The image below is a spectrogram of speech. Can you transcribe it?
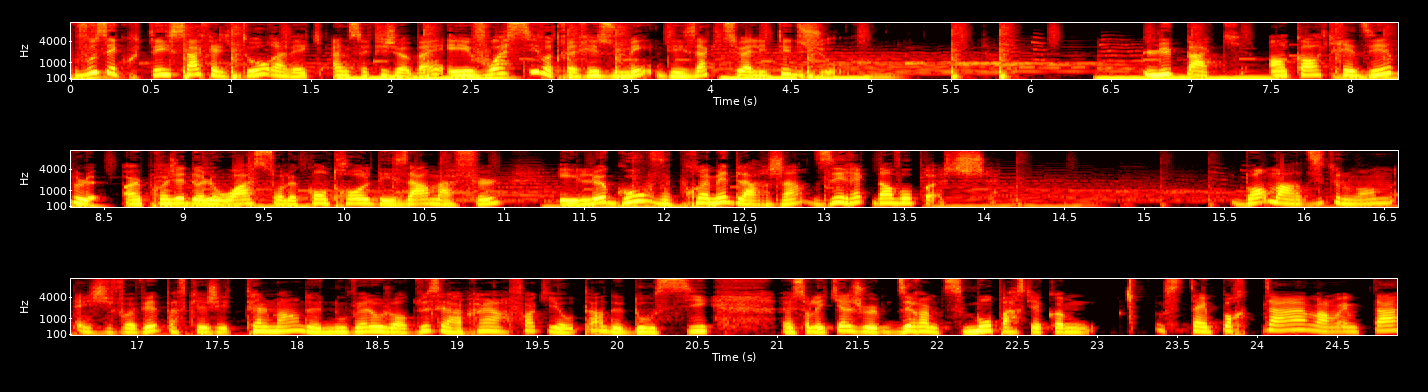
Vous écoutez Ça fait le tour avec Anne-Sophie Jobin et voici votre résumé des actualités du jour. L'UPAC, encore crédible, un projet de loi sur le contrôle des armes à feu et Legault vous promet de l'argent direct dans vos poches. Bon mardi tout le monde, et j'y vais vite parce que j'ai tellement de nouvelles aujourd'hui. C'est la première fois qu'il y a autant de dossiers euh, sur lesquels je veux dire un petit mot parce que comme c'est important, mais en même temps,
